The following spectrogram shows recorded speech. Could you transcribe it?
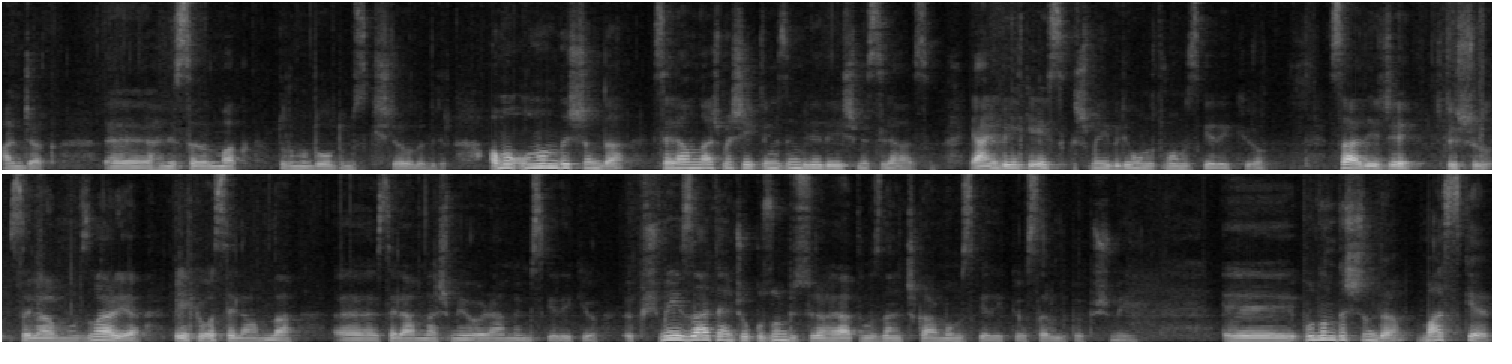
ancak e, hani sarılmak durumunda olduğumuz kişiler olabilir. Ama onun dışında selamlaşma şeklimizin bile değişmesi lazım. Yani belki el sıkışmayı bile unutmamız gerekiyor. Sadece işte şu selamımız var ya, belki o selamla e, selamlaşmayı öğrenmemiz gerekiyor. Öpüşmeyi zaten çok uzun bir süre hayatımızdan çıkarmamız gerekiyor, sarılıp öpüşmeyi. E, bunun dışında maske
